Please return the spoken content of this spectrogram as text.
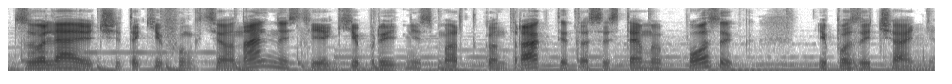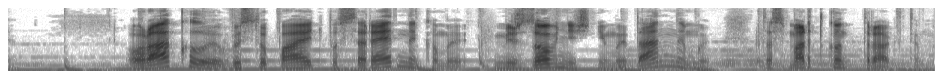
дозволяючи такі функціональності, як гібридні смарт-контракти та системи позик і позичання. Оракули виступають посередниками між зовнішніми даними та смарт-контрактами.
